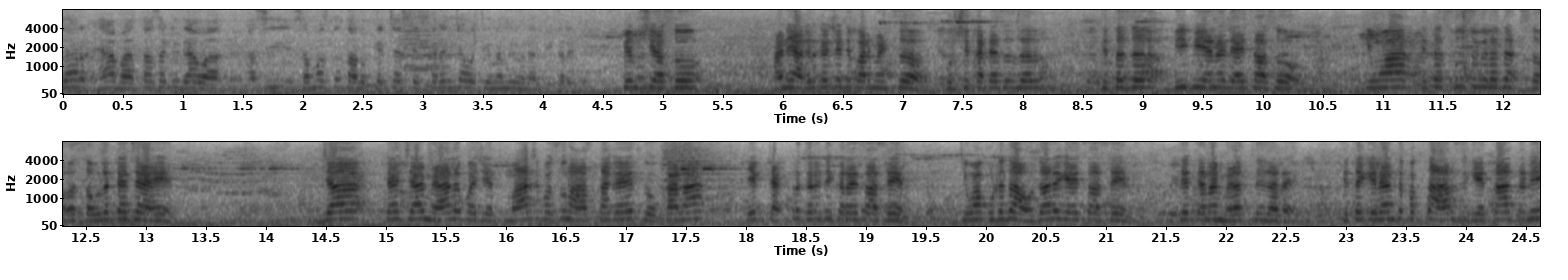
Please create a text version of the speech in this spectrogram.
दर ह्या भातासाठी द्यावा अशी समस्त तालुक्याच्या शेतकऱ्यांच्या वतीनं मी विनंती करेन. पीएमसी असो आणि ॲग्रिकल्चर डिपार्टमेंटचं कृषी खात्याचं जर तिथं जर बी बियाणं द्यायचं असो किंवा तिथं सुसुविधा स- सवलत्या ज्या आहेत ज्या त्या ज्या मिळाल्या पाहिजेत. मार्चपासून आजतागायत लोकांना एक ट्रॅक्टर खरेदी करायचा असेल किंवा कुठं तर अवजारं घ्यायचं असेल ते त्यांना मिळत नाही झालं आहे तिथे गेल्यानंतर फक्त अर्ज घेतात आणि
